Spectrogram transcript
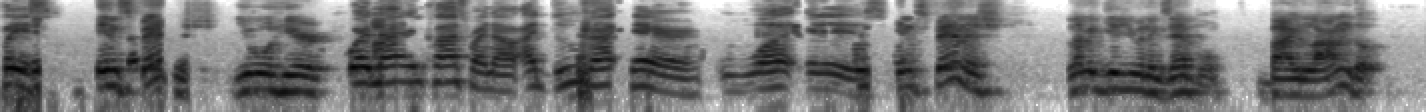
Please, In Spanish, you will hear we're not in class right now. I do not care what it is. in Spanish. Let me give you an example. Bailando.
